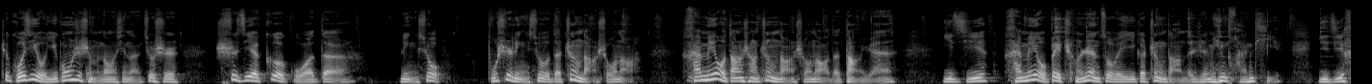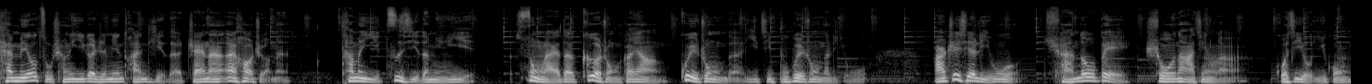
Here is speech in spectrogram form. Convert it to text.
这国际友谊宫是什么东西呢？就是世界各国的领袖，不是领袖的政党首脑，还没有当上政党首脑的党员。以及还没有被承认作为一个政党的人民团体，以及还没有组成一个人民团体的宅男爱好者们，他们以自己的名义送来的各种各样贵重的以及不贵重的礼物，而这些礼物全都被收纳进了国际友谊宫，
